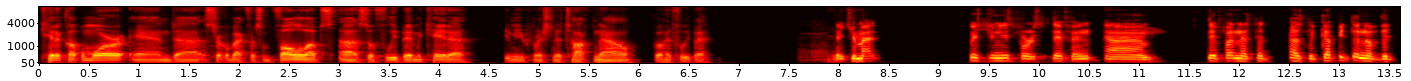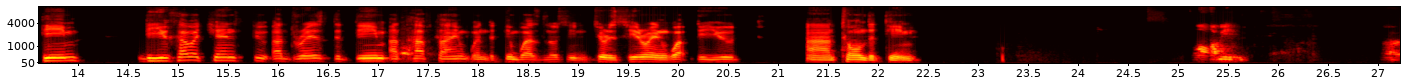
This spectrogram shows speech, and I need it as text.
hit a couple more and uh, circle back for some follow ups. Uh, so, Felipe Makeda, give me permission to talk now. Go ahead, Felipe. Thank you, Matt. Question is for Stefan. Um, Stefan, as, a, as the captain of the team, do you have a chance to address the team at halftime when the team was losing 0 and what do you uh, told the team? Well, I mean, uh,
